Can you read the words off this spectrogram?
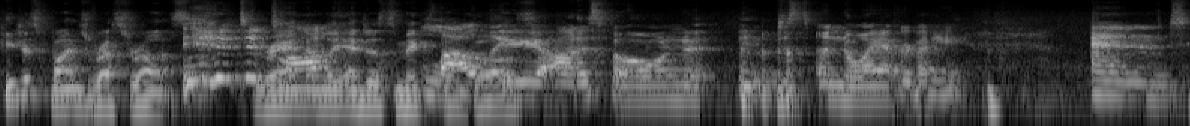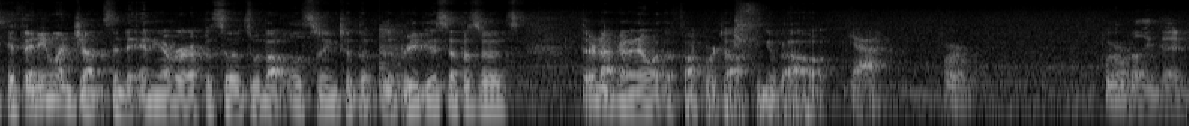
He just finds restaurants randomly and just makes loudly phone calls. on his phone and just annoy everybody. And If anyone jumps into any of our episodes without listening to the, Mm-hmm. the previous episodes, they're not going to know what the fuck we're talking about. yeah, we're we're really good.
